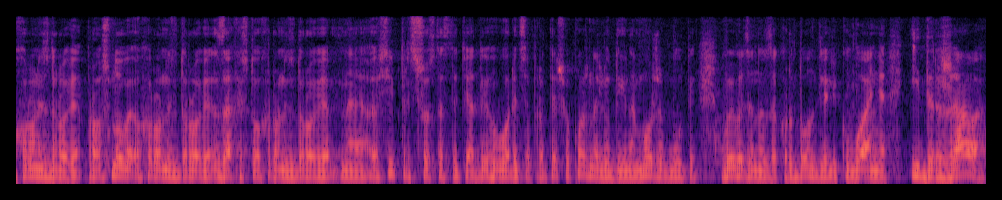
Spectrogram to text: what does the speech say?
охорони здоров'я, про основи охорони здоров'я, захисту охорони здоров'я е, осіб, 36 стаття, де говориться про те, що кожна людина може бути вивезена за кордон для лікування, і держава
